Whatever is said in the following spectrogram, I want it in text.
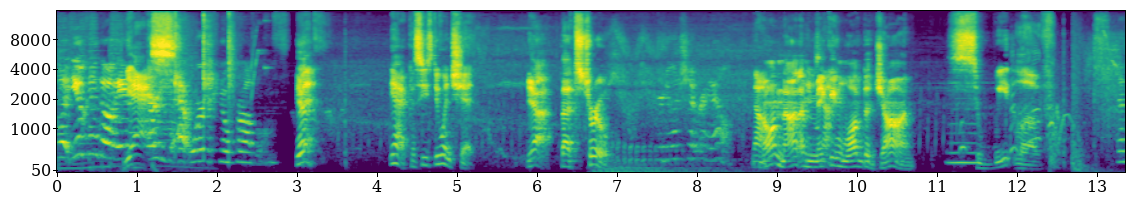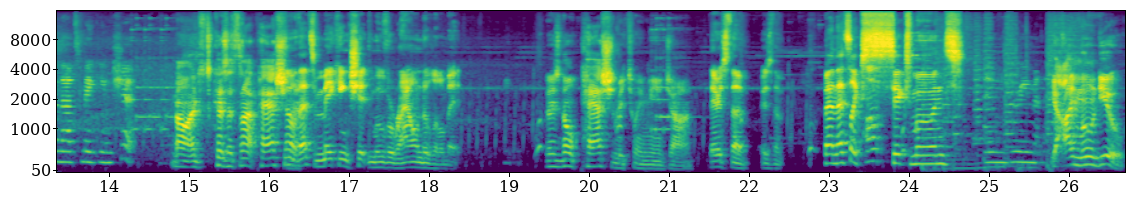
But you can go eight Yes. hours at work, no problem. Yeah. Yeah. Because he's doing shit. Yeah, that's true. You're doing shit right now. No. No, I'm not. I'm he's making love to John. Sweet love. Then that's making shit. No, it's because it's not passionate. No, that's making shit move around a little bit. There's no passion between me and John. There's the. There's the. Ben, that's like Oh. six moons. And dreaming. Yeah, I mooned you.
